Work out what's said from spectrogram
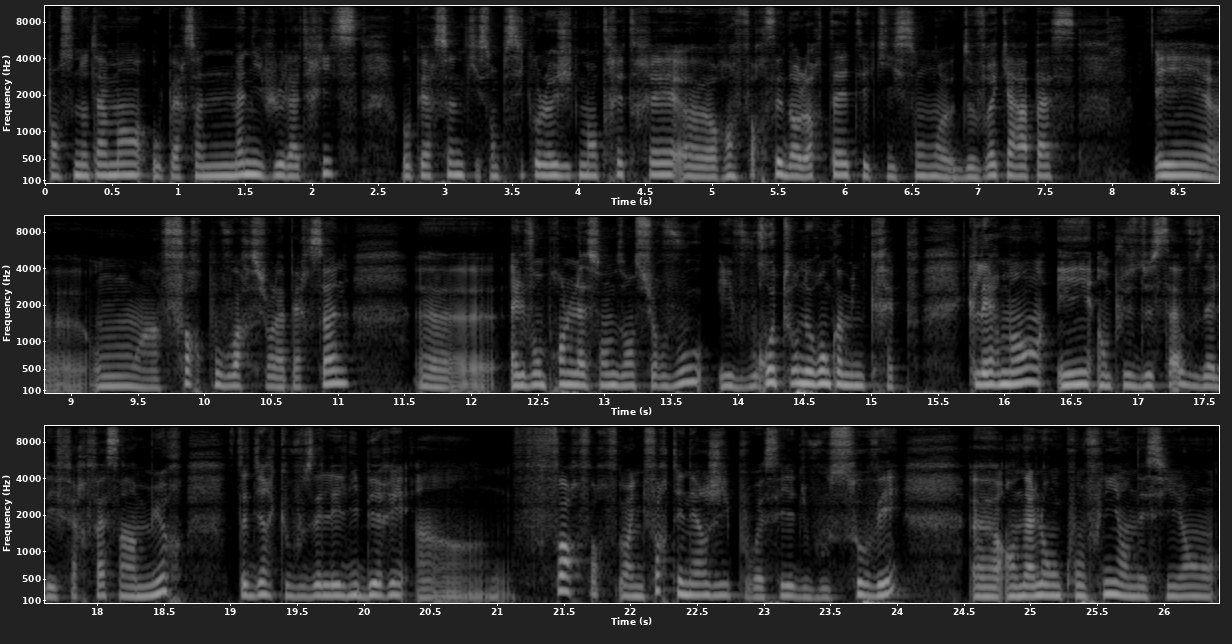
pense notamment aux personnes manipulatrices, aux personnes qui sont psychologiquement très très euh, renforcées dans leur tête et qui sont de vraies carapaces et euh, ont un fort pouvoir sur la personne, euh, elles vont prendre l'ascendant sur vous et vous retourneront comme une crêpe, clairement. Et en plus de ça, vous allez faire face à un mur, c'est-à-dire que vous allez libérer un fort, une forte énergie pour essayer de vous sauver euh, en allant au conflit, en essayant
